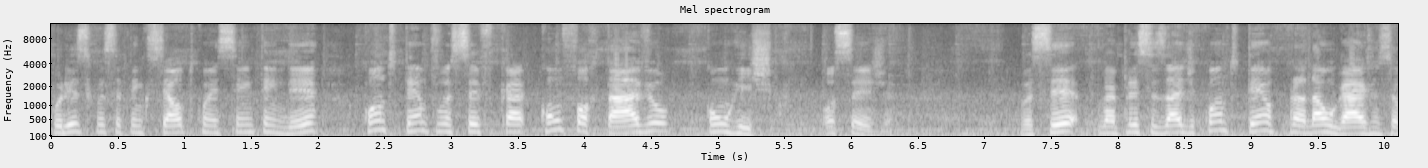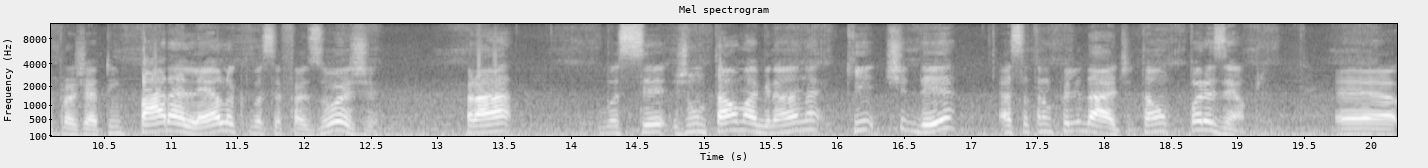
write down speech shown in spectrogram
Por isso que você tem que se autoconhecer e entender quanto tempo você fica confortável com o risco. Ou seja, você vai precisar de quanto tempo para dar o gás no seu projeto em paralelo ao que você faz hoje para você juntar uma grana que te dê essa tranquilidade. Então, por exemplo, é,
